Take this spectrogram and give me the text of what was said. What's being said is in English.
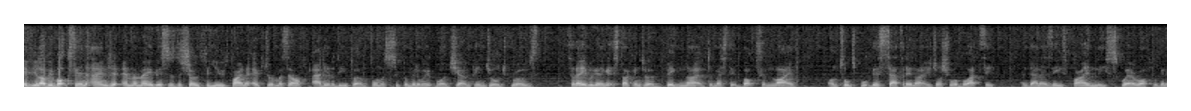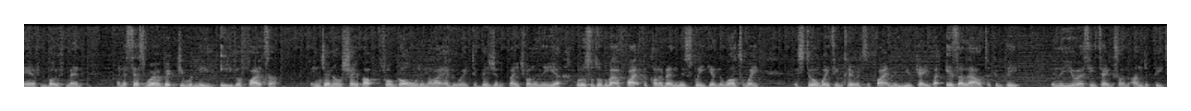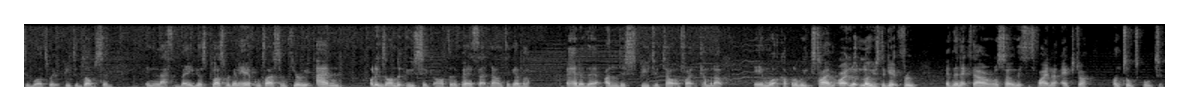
If you love your boxing and your MMA, this is the show for you. Fight Night Extra with myself, Ade Oladipo, and former super middleweight world champion George Groves. Today we're going to get stuck into a big night of domestic boxing live on Talksport this Saturday night as Joshua Buatsi and Dan Azeez finally square off. We're going to hear from both men and assess where a victory would leave either fighter in general shape up for gold in the light heavyweight division later on in the year. We'll also talk about a fight for Conor Benn this weekend. The welterweight is still awaiting clearance to fight in the UK but is allowed to compete in the US. He takes on undefeated welterweight Peter Dobson in Las Vegas. Plus, we're going to hear from Tyson Fury and Alexander Usyk after the pair sat down together ahead of their undisputed title fight coming up in what a couple of weeks' time. All right, look, loads to get through in the next hour or so. This is Fight Night Extra on Talksport 2.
